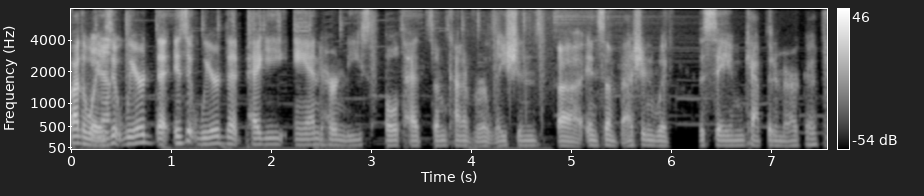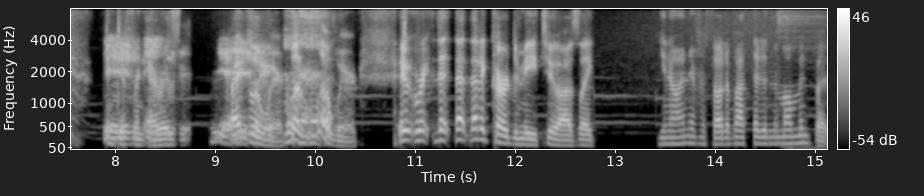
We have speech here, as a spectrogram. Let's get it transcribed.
By the way, yeah. is it weird that is it weird that Peggy and her niece both had some kind of relations uh, in some fashion with the same Captain America in yeah, different eras? Yeah, right, a little weird, a little, little weird. It, that, that that occurred to me too. I was like, you know, I never thought about that in the moment, but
